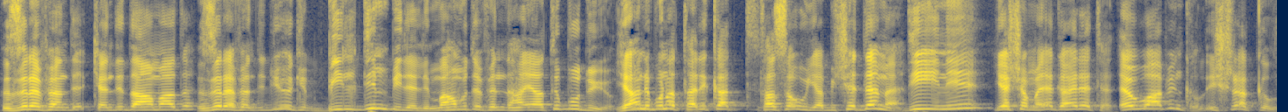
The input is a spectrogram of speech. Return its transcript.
Hızır Efendi kendi damadı. Hızır Efendi diyor ki bildim bileli Mahmud Efendi'nin hayatı bu diyor. Yani buna tarikat, tasavvuf ya bir şey deme. Dini yaşamaya gayret et. Evvabin kıl, işrak kıl,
